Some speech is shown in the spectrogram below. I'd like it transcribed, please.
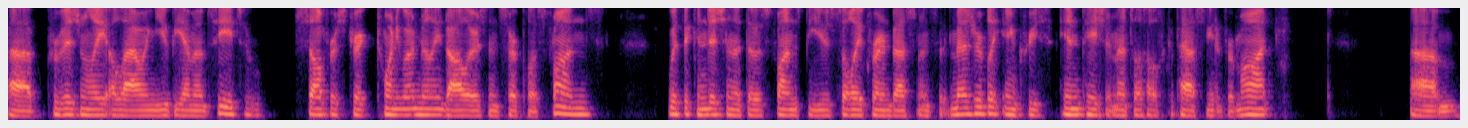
uh, provisionally allowing UVMMC to self-restrict $21 million in surplus funds with the condition that those funds be used solely for investments that measurably increase inpatient mental health capacity in Vermont. Um,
